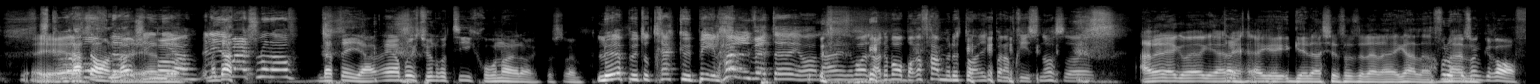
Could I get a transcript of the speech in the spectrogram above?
Dette handler ikke bare-! Dette er Jeg har brukt 110 kroner i dag på strøm. Løpe ut og trekke ut bil. Helvete! Ja, nei, det var, ja, det var bare fem minutter han gikk på den prisen. Også. Nei, men jeg, jeg er enig. Jeg gidder ikke sånn som det der, jeg heller. Får du opp en Men, sånn graf.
